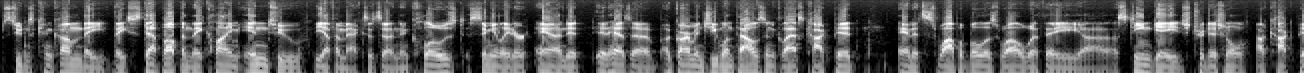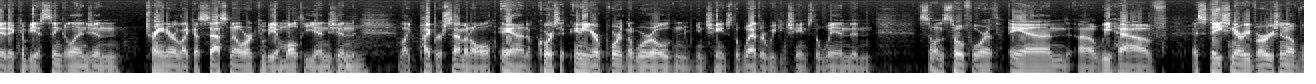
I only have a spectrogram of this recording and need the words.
students can come. They they step up and they climb into the FMX. It's an enclosed simulator, and it it has a, a Garmin G1000 glass cockpit and it's swappable as well with a, uh, a steam gauge traditional uh, cockpit. It can be a single engine trainer like a Cessna, or it can be a multi-engine like Piper Seminole. And of course, any airport in the world, and we can change the weather, we can change the wind, and so on and so forth. And uh, we have a stationary version of,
